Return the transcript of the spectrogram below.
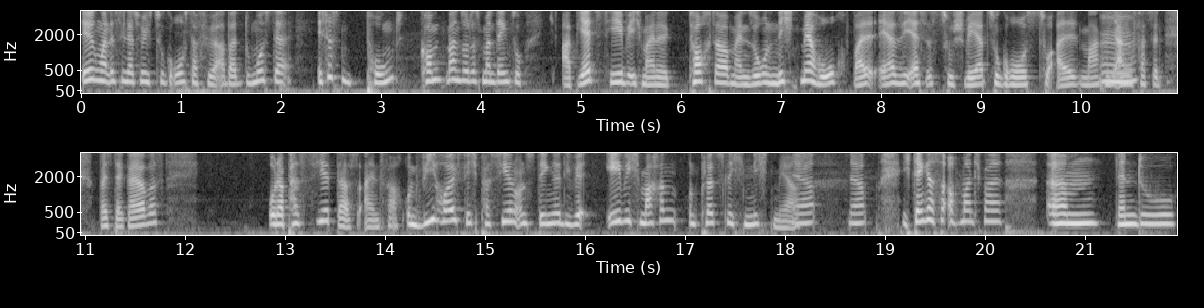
Irgendwann ist sie natürlich zu groß dafür, aber du musst ja, ist das ein Punkt? Kommt man so, dass man denkt so, ab jetzt hebe ich meine Tochter, meinen Sohn nicht mehr hoch, weil er sie, es ist zu schwer, zu groß, zu alt, mag nicht angefasst werden, weiß der Geier was? Oder passiert das einfach? Und wie häufig passieren uns Dinge, die wir ewig machen und plötzlich nicht mehr? Ja, ja. Ich denke das auch manchmal, ähm, wenn du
